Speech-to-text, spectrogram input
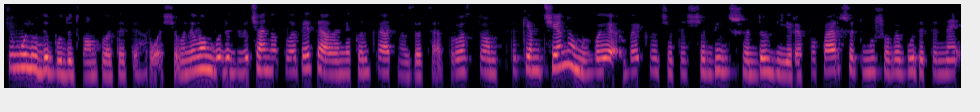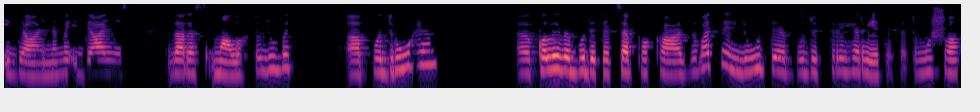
Чому люди будуть вам платити гроші? Вони вам будуть, звичайно, платити, але не конкретно за це. Просто таким чином ви викличете ще більше довіри. По-перше, тому що ви будете не ідеальними. Ідеальність зараз мало хто любить. А по-друге, е, коли ви будете це показувати, люди будуть тригеритися, тому що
